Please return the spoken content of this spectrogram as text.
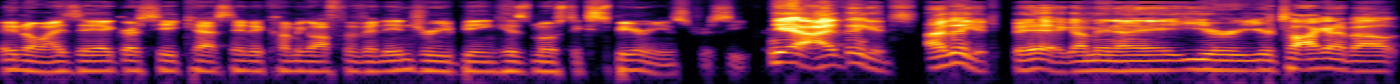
you know Isaiah Garcia Castaneda coming off of an injury being his most experienced receiver? Yeah, I think it's I think it's big. I mean, I, you're you're talking about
